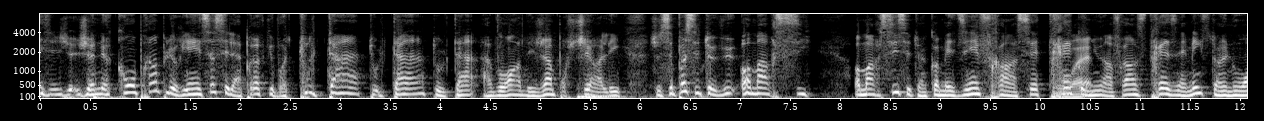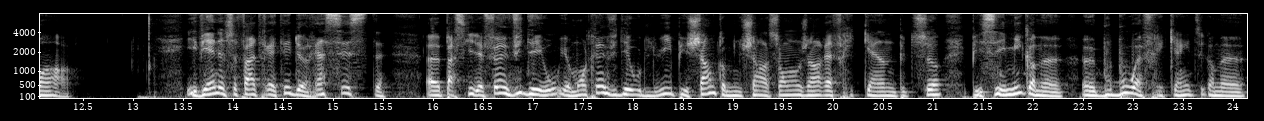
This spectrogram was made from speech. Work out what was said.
Je, je ne comprends plus rien. Ça, c'est la preuve qu'il va tout le temps, tout le temps, tout le temps avoir des gens pour chialer. Je sais pas si tu as vu Omar Sy. Omar Sy, c'est un comédien français très Ouais. connu en France, très aimé. C'est un noir. Il vient de se faire traiter de raciste euh, parce qu'il a fait une vidéo, il a montré une vidéo de lui, puis il chante comme une chanson genre africaine, puis tout ça, puis il s'est mis comme un, un boubou africain, tu sais, comme un,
